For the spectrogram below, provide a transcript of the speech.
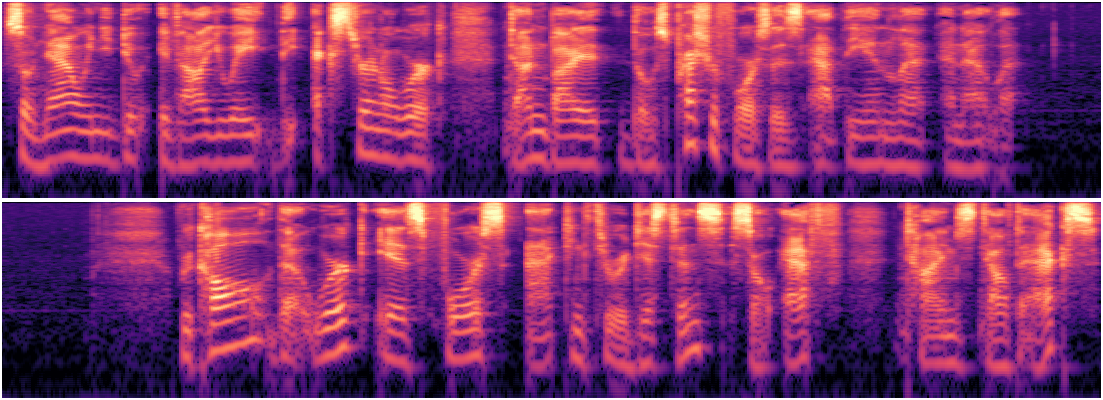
So now we need to evaluate the external work done by those pressure forces at the inlet and outlet. Recall that work is force acting through a distance, so F times delta x.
